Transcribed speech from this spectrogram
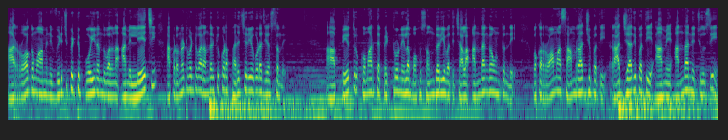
ఆ రోగం ఆమెను విడిచిపెట్టి పోయినందువలన ఆమె లేచి అక్కడ ఉన్నటువంటి వారందరికీ కూడా పరిచర్య కూడా చేస్తుంది. ఆ పేతురు కుమార్తె పెట్రోనిల బహు సౌందర్యవతి చాలా అందంగా ఉంటుంది. ఒక రోమా సామ్రాజ్యపతి రాజ్యాధిపతి ఆమె అందాన్ని చూసి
